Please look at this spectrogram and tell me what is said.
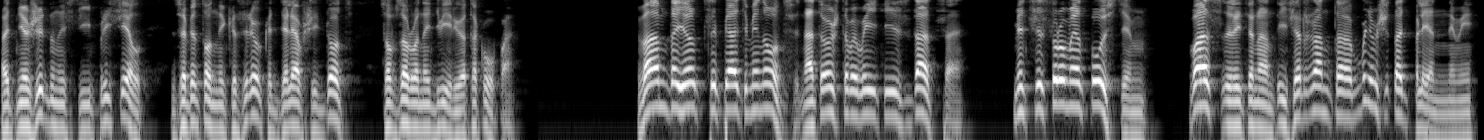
от неожиданности и присел за бетонный козырек, отделявший дот со взорванной дверью от окопа. «Вам дается пять минут на то, чтобы выйти и сдаться. Медсестру мы отпустим. Вас, лейтенант и сержанта, будем считать пленными,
